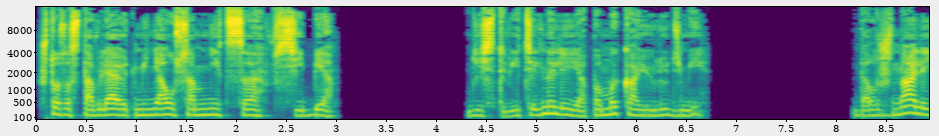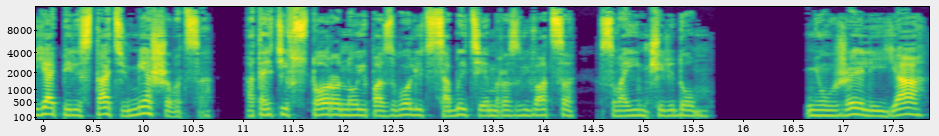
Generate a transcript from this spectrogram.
что заставляют меня усомниться в себе. Действительно ли я помыкаю людьми? Должна ли я перестать вмешиваться, отойти в сторону и позволить событиям развиваться своим чередом? Неужели я,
